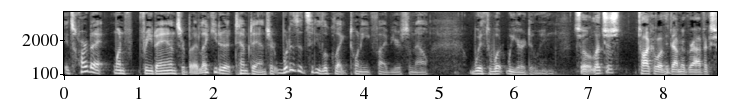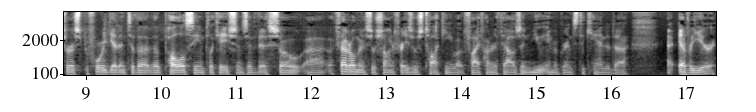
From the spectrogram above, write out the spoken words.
It's hard to, one for you to answer, but I'd like you to attempt to answer it. What does the city look like 25 years from now with what we are doing? So let's just talk about the demographics first before we get into the, the policy implications of this. So, uh, Federal Minister Sean Fraser is talking about 500,000 new immigrants to Canada every year.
